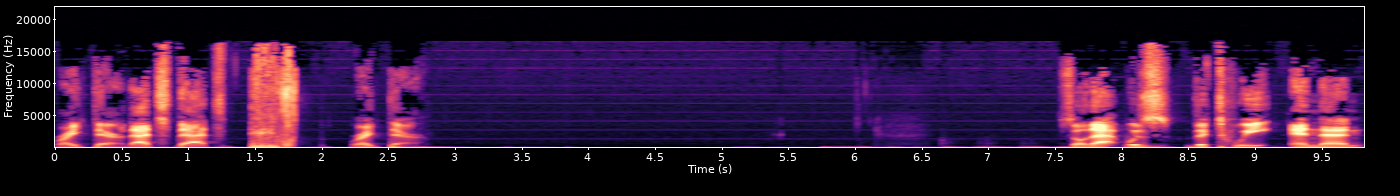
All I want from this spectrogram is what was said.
right there. That's that's right there. So that was the tweet, and then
